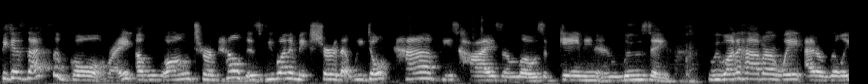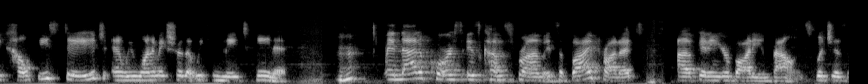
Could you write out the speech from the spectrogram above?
because that's the goal, right? Of long-term health is we want to make sure that we don't have these highs and lows of gaining and losing. We want to have our weight at a really healthy stage and we want to make sure that we can maintain it. Mm-hmm. And that, of course, is comes from it's a byproduct of getting your body in balance, which is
